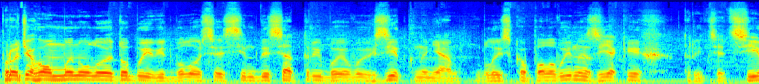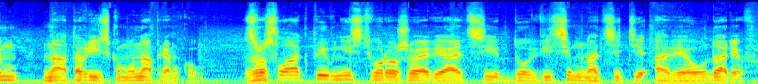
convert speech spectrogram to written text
Протягом минулої доби відбулося 73 бойових зіткнення, близько половини з яких 37 на Таврійському напрямку. Зросла активність ворожої авіації до 18 авіаударів.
